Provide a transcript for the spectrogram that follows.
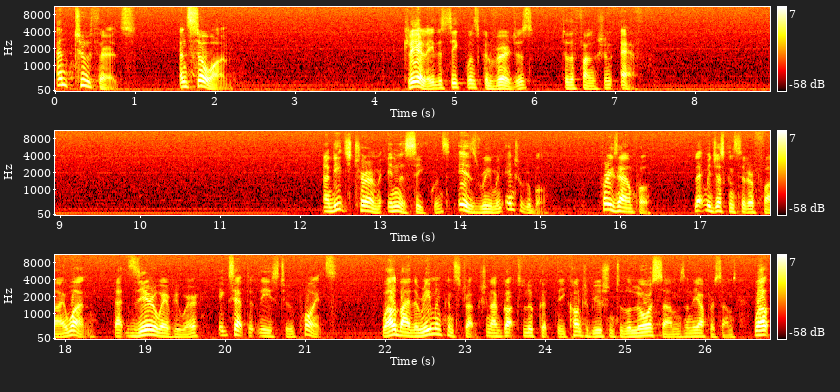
and two-thirds, and so on. Clearly, the sequence converges to the function f. And each term in the sequence is Riemann integrable. For example, let me just consider phi 1. That's 0 everywhere except at these two points. Well, by the Riemann construction, I've got to look at the contribution to the lower sums and the upper sums. Well,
